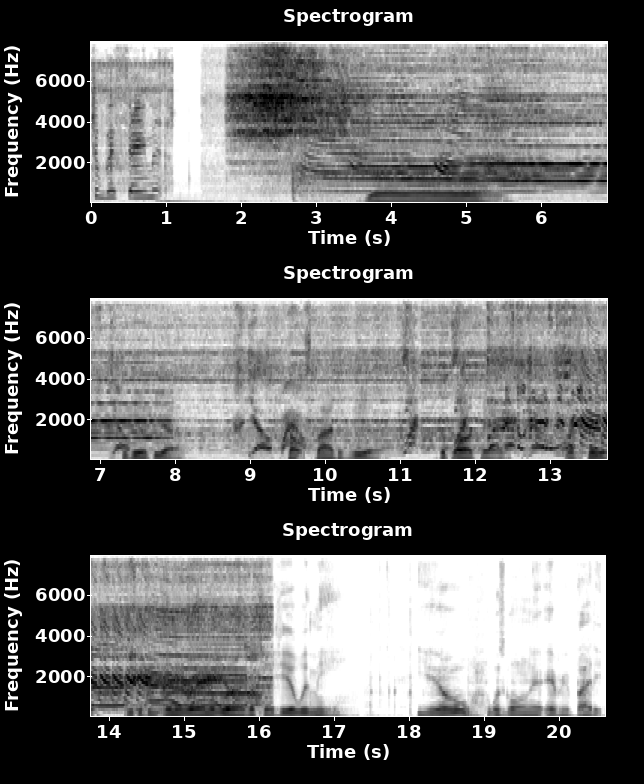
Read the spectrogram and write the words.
want to be famous? Yo. DeVille D.I. Yo, Thoughts by DeVille. The podcast. Let's do it. You could be anywhere in the world, but you're here with me. Yo, what's going on, everybody?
